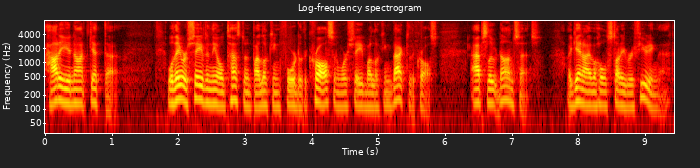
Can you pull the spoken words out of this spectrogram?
How do you not get that? Well, they were saved in the Old Testament by looking forward to the cross, and we're saved by looking back to the cross. Absolute nonsense. Again, I have a whole study refuting that.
